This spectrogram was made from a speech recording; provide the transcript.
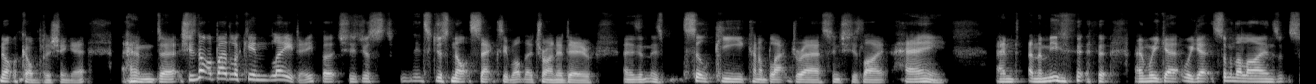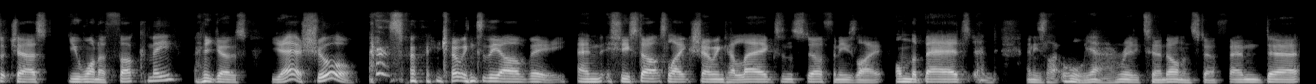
not accomplishing it. And uh, she's not a bad looking lady, but she's just it's just not sexy what they're trying to do. And it's in this silky kind of black dress, and she's like, "Hey." And and the music and we get we get some of the lines such as "You want to fuck me?" and he goes, "Yeah, sure." so they go into the RV and she starts like showing her legs and stuff, and he's like on the bed and and he's like, "Oh yeah, I'm really turned on and stuff." And uh,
